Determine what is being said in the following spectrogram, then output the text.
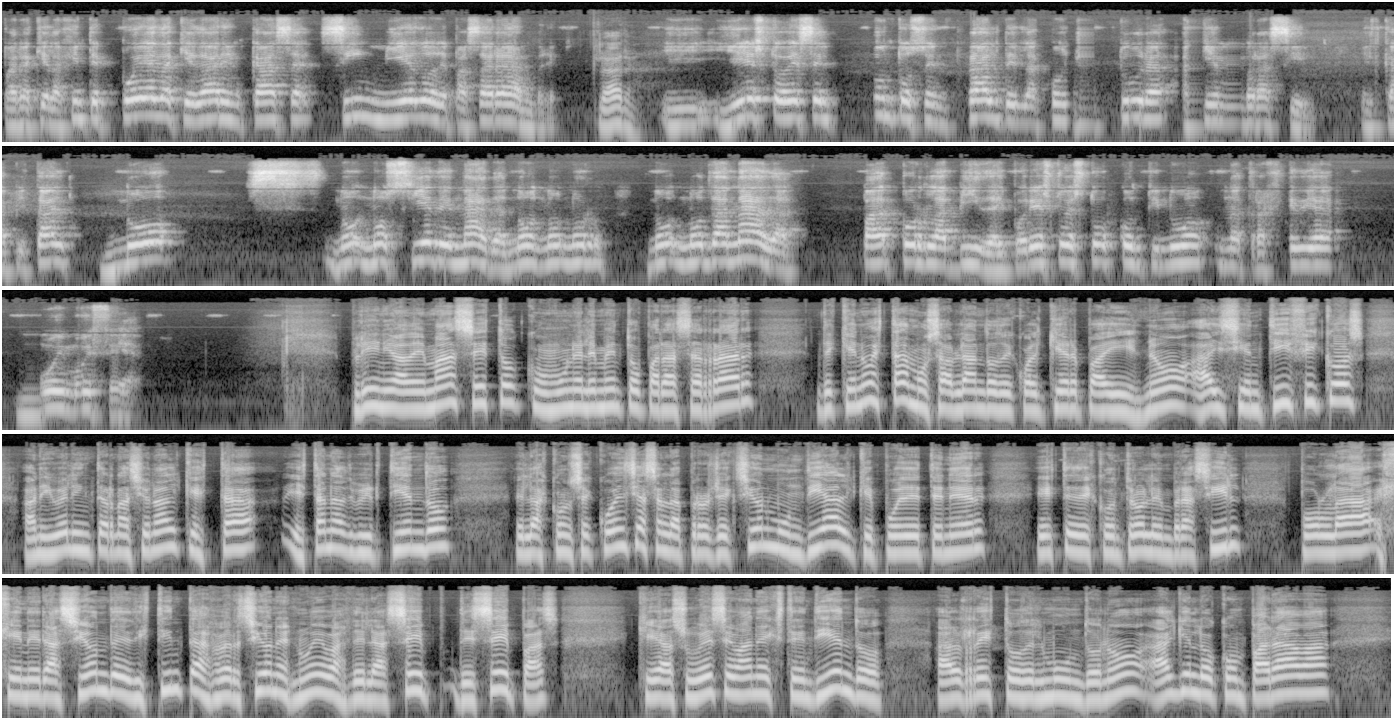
para que la gente pueda quedar en casa sin miedo de pasar hambre. Claro. Y, y esto es el punto central de la coyuntura aquí en Brasil. El capital no, no, no cede nada, no, no, no, no, no da nada por la vida y por esto esto continúa una tragedia muy, muy fea. Plinio, además esto como un elemento para cerrar de que no estamos hablando de cualquier país, ¿no? Hay científicos a nivel internacional que está, están advirtiendo las consecuencias en la proyección mundial que puede tener este descontrol en Brasil por la generación de distintas versiones nuevas de, la de cepas que a su vez se van extendiendo al resto del mundo, ¿no? Alguien lo comparaba,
